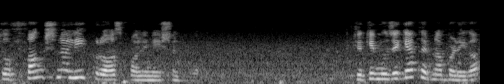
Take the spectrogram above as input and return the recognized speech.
तो फंक्शनली क्रॉस पॉलिनेशन हुआ। क्योंकि मुझे क्या करना पड़ेगा?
